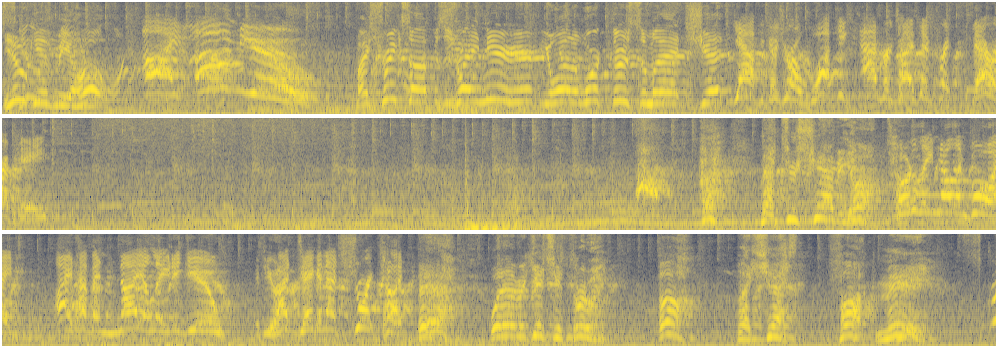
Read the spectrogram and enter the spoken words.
You give me hope. I own you! My shrink's office is right near here if you want to work through some of that shit. Yeah, because you're a walking advertisement for therapy! Not too shabby, huh? Totally null and void! I'd have annihilated you if you hadn't taken that shortcut! Yeah, whatever gets you through it. Oh, my chest. Fuck me. Screw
